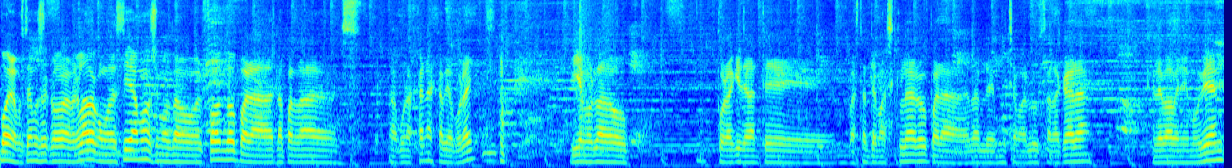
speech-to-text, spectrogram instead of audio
Bueno, pues tenemos el color arreglado, como decíamos, hemos dado el fondo para tapar las, algunas canas que había por ahí y hemos dado por aquí delante bastante más claro para darle mucha más luz a la cara, que le va a venir muy bien.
